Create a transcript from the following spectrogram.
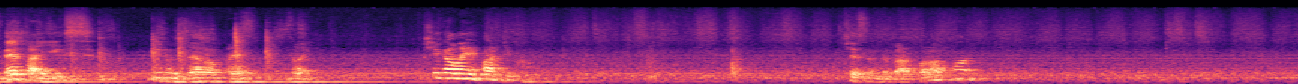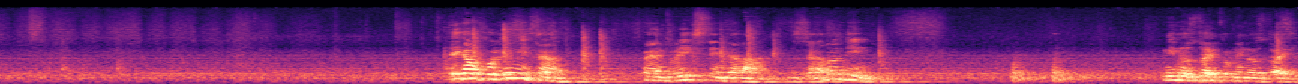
beta x minus 0 pe 2. Și egal mai departe cu. Ce se întâmplă acolo acum? Egal cu limită pentru x din de la 0 din minus 2 cu minus 2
